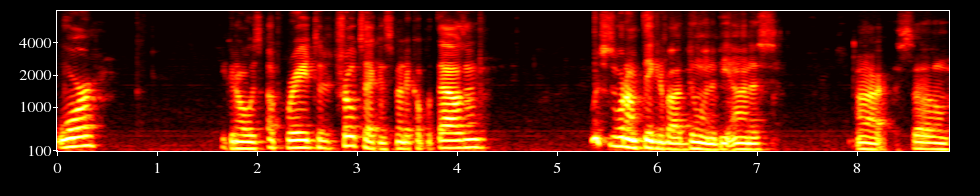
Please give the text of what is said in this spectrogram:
or you can always upgrade to the Trotec and spend a couple thousand, which is what I'm thinking about doing, to be honest. All right, so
